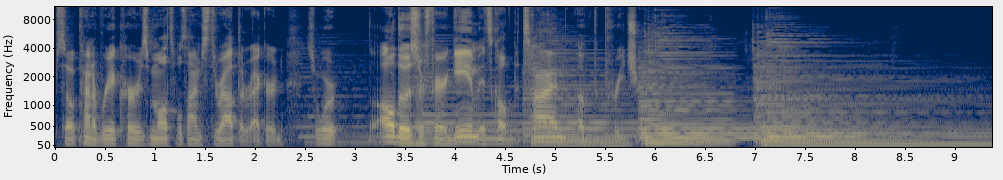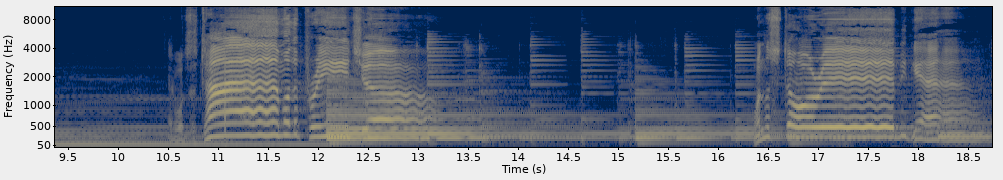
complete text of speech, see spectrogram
so it kind of reoccurs multiple times throughout the record. So we're all those are fair game. It's called "The Time of the Preacher." It was the time of the preacher when the story began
